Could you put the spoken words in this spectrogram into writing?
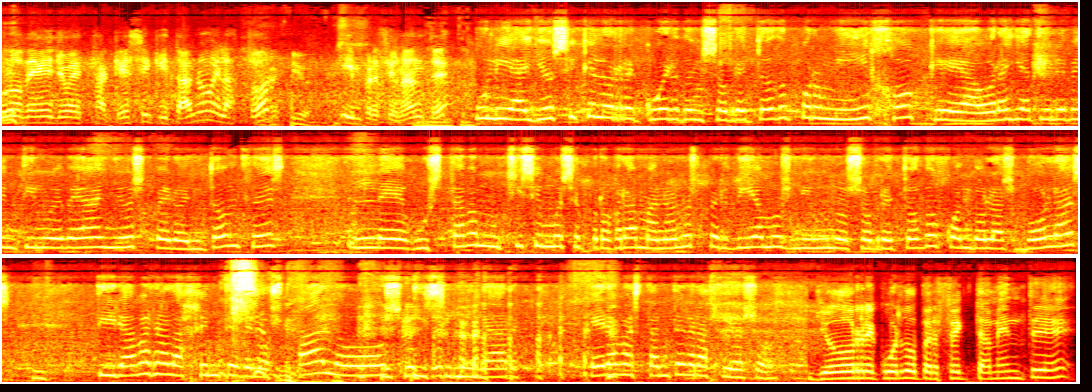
uno de ellos es Takeshi Kitano, el actor? Impresionante. Julia, yo sí que lo recuerdo y sobre todo por mi hijo que ahora ya tiene 29 años, pero entonces le gustaba muchísimo ese programa, no nos perdíamos ni uno, sobre todo cuando las bolas tiraban a la gente de los palos y similar. Era bastante gracioso. Yo recuerdo perfectamente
